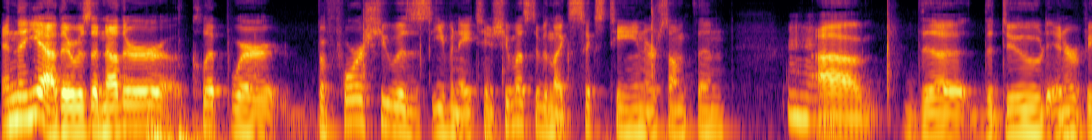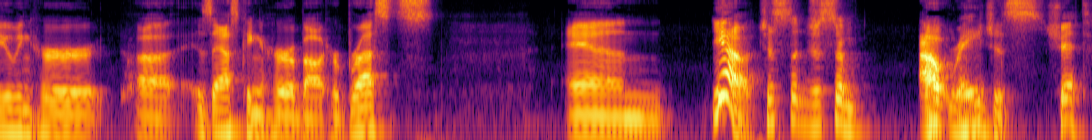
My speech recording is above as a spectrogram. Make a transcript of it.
and then yeah, there was another clip where before she was even eighteen, she must have been like sixteen or something. Mm-hmm. Um, the the dude interviewing her uh, is asking her about her breasts, and yeah, just just some outrageous shit.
